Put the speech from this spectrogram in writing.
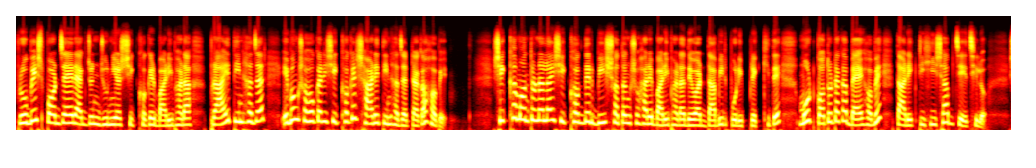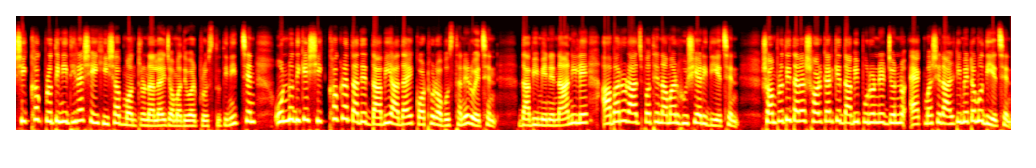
প্রবেশ পর্যায়ের একজন জুনিয়র শিক্ষকের বাড়ি ভাড়া প্রায় তিন হাজার এবং সহকারী শিক্ষকের সাড়ে তিন হাজার টাকা হবে। শিক্ষা মন্ত্রণালয় শিক্ষকদের ২০ শতাংশ হারে বাড়ি ভাড়া দেওয়ার দাবির পরিপ্রেক্ষিতে মোট কত টাকা ব্যয় হবে তার একটি হিসাব চেয়েছিল। শিক্ষক প্রতিনিধিরা সেই হিসাব মন্ত্রণালয়ে জমা দেওয়ার প্রস্তুতি নিচ্ছেন। অন্যদিকে শিক্ষকরা তাদের দাবি আদায় কঠোর অবস্থানে রয়েছেন। দাবি মেনে না নিলে আবারও রাজপথে নামার হুঁশিয়ারি দিয়েছেন। সম্প্রতি তারা সরকারকে দাবি পূরণের জন্য এক মাসের আলটিমেটামও দিয়েছেন।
